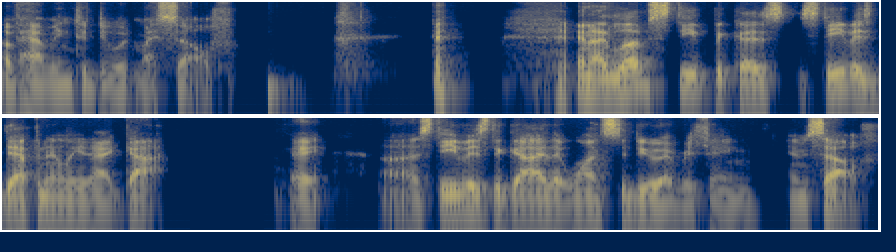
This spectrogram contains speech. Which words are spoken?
of having to do it myself." and I love Steve because Steve is definitely that guy. Okay, uh, Steve is the guy that wants to do everything himself,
